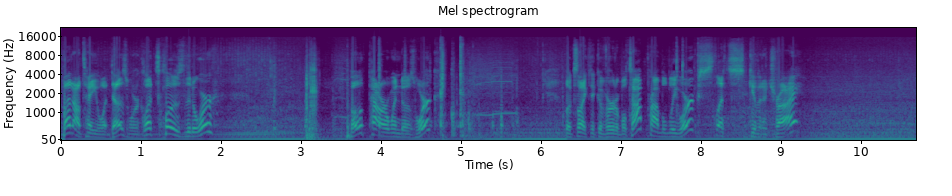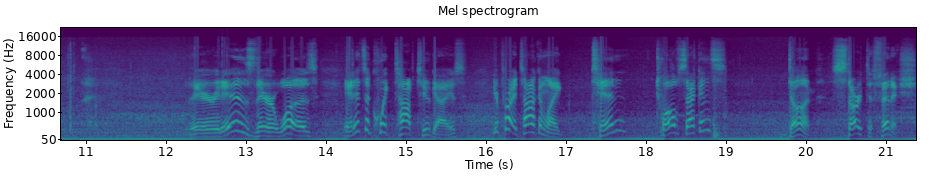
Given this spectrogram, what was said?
But I'll tell you what does work. Let's close the door. Both power windows work. Looks like the convertible top probably works. Let's give it a try. There it is. There it was. And it's a quick top too, guys. You're probably talking like 10, 12 seconds done, start to finish.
